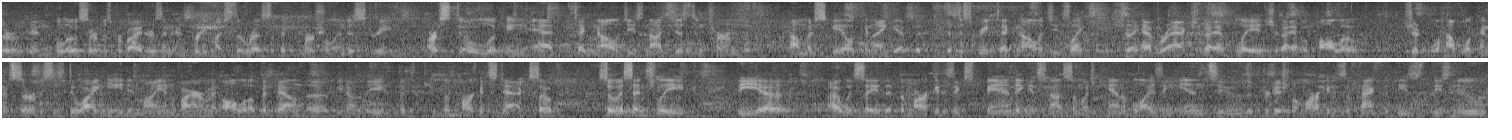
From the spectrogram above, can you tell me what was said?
and below service providers and, and pretty much the rest of the commercial industry are still looking at technologies not just in terms of how much scale can I get, but the discrete technologies like should I have rack, should I have blade, should I have Apollo, should well, how, what kind of services do I need in my environment, all up and down the you know the the, the market stack. So so essentially, the uh, I would say that the market is expanding. It's not so much cannibalizing into the traditional market. It's the fact that these these new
